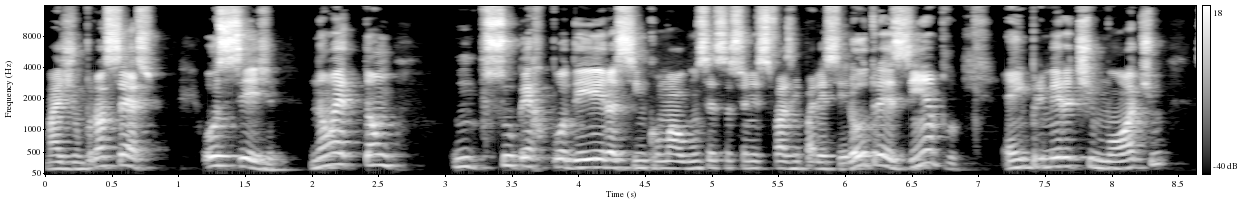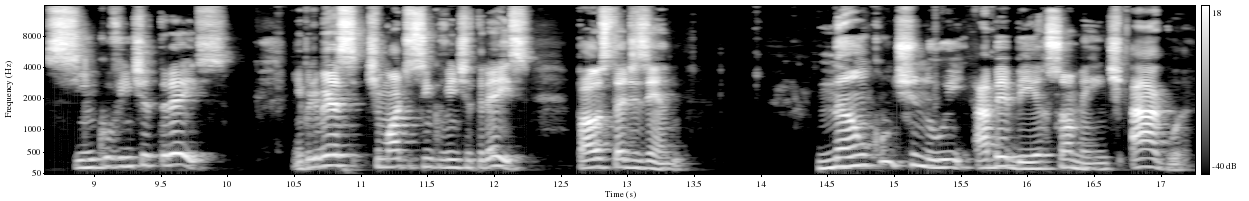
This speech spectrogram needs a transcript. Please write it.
mas de um processo. Ou seja, não é tão um superpoder, assim como alguns sensacionistas fazem parecer. Outro exemplo é em 1 Timóteo 5,23. Em 1 Timóteo 5,23, Paulo está dizendo: Não continue a beber somente água,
